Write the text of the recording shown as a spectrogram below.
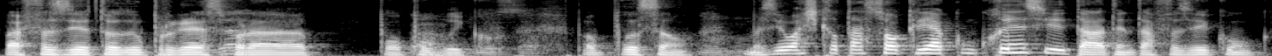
vai fazer todo o progresso para, para o público, para a população. Mas eu acho que ele está só a criar concorrência e está a tentar fazer com que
